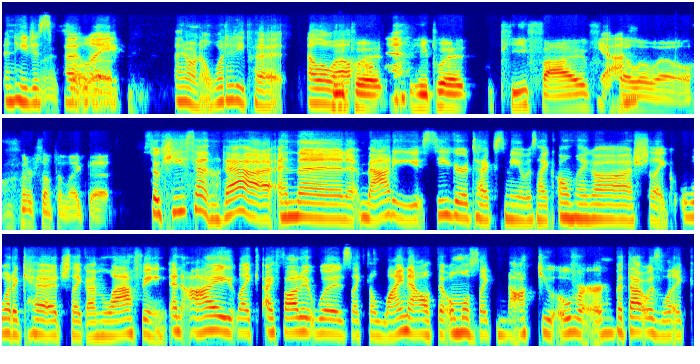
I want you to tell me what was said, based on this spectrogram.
and he just put like that. I don't know, what did he put? LOL. He put he put P5 yeah. LOL or something like that. So he sent that. And then Maddie Seager texted me and was like, Oh my gosh, like what a catch. Like I'm laughing. And I like I thought it was like the line out that almost like knocked you over. But that was like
